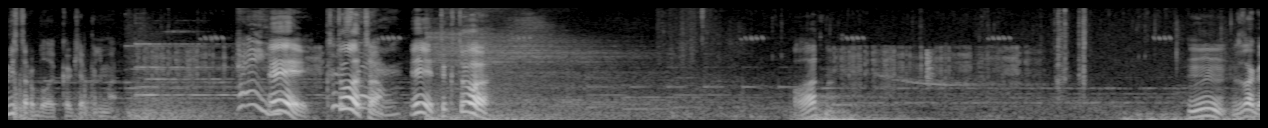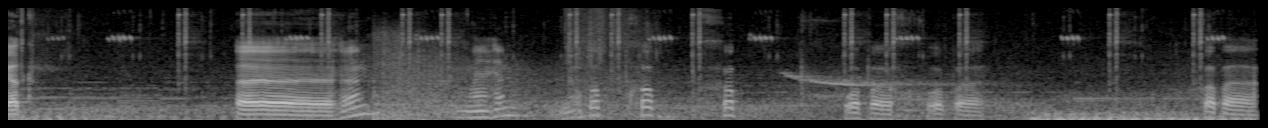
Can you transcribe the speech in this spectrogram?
Мистер Блэк, как я понимаю. Эй, кто там? Эй, ты кто? Ладно. Ммм, загадка. Ну, хоп, хоп, хоп. Хопа, хопа. Хопа,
